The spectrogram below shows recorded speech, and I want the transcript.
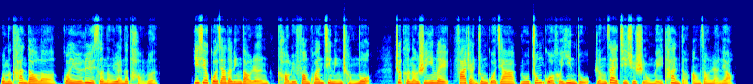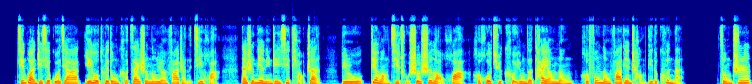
我们看到了关于绿色能源的讨论。一些国家的领导人考虑放宽禁令承诺。这可能是因为发展中国家如中国和印度仍在继续使用煤炭等肮脏燃料。尽管这些国家也有推动可再生能源发展的计划，但是面临着一些挑战，比如电网基础设施老化和获取可用的太阳能和风能发电场地的困难。总之，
